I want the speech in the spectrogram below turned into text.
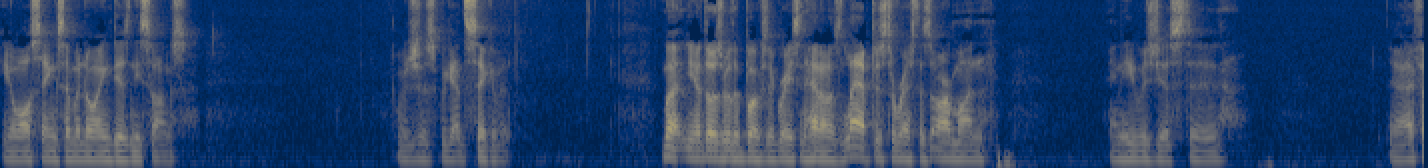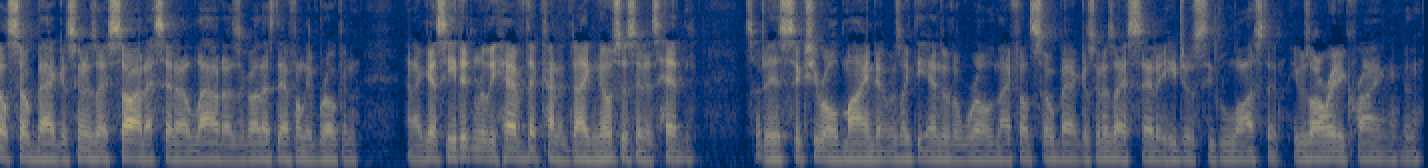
you know, all sing some annoying Disney songs. Which just, we got sick of it. But, you know, those were the books that Grayson had on his lap just to rest his arm on. And he was just, uh, yeah, I felt so bad. As soon as I saw it, I said out loud, I was like, oh, that's definitely broken. And I guess he didn't really have that kind of diagnosis in his head so to his six year old mind, it was like the end of the world, and I felt so bad. As soon as I said it, he just he lost it. He was already crying.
